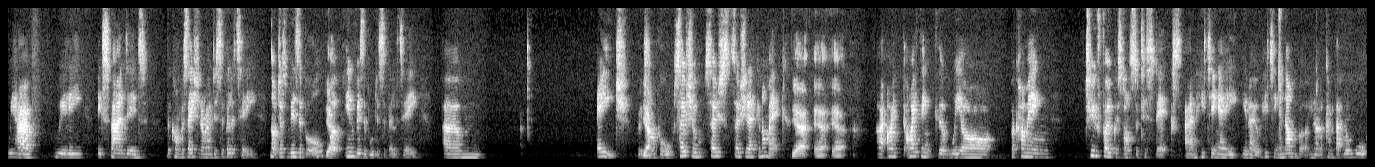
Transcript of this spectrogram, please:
we have really expanded the conversation around disability, not just visible Yeah. but invisible disability, um, age, for Yeah. example, social, so, socioeconomic. Yeah, yeah, yeah. I, I, I think that we are becoming too focused on statistics and hitting a you know hitting a number you know kind of that reward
